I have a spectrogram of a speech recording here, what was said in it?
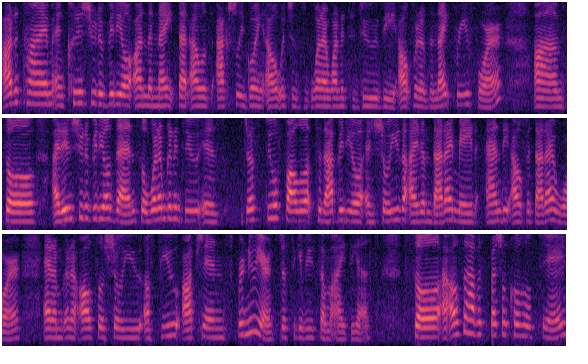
out of time and couldn't shoot a video on the night that I was actually going out, which is what I wanted to do the outfit of the night for you for. Um, so I didn't shoot a video then. So what I'm going to do is just do a follow-up to that video and show you the item that I made and the outfit that I wore and I'm going to also show you a few options for New Year's just to give you some ideas. So I also have a special co-host today.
